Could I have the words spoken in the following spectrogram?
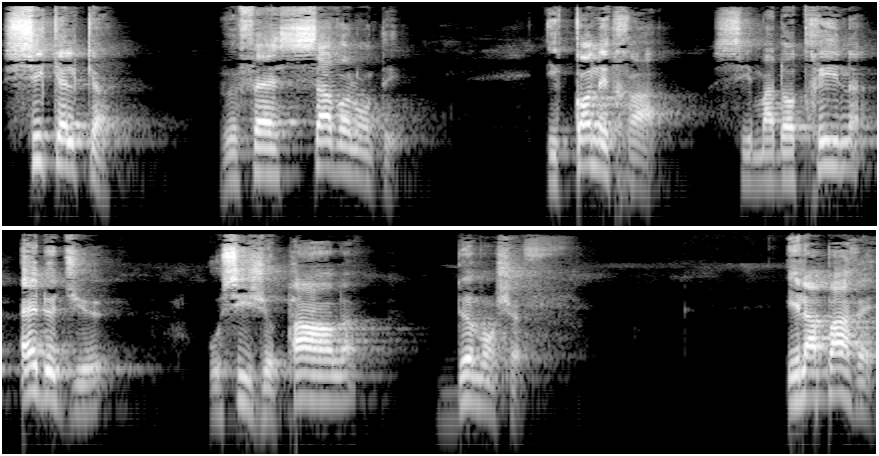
Si quelqu'un veut faire sa volonté, il connaîtra si ma doctrine est de Dieu ou si je parle de mon chef. Il apparaît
